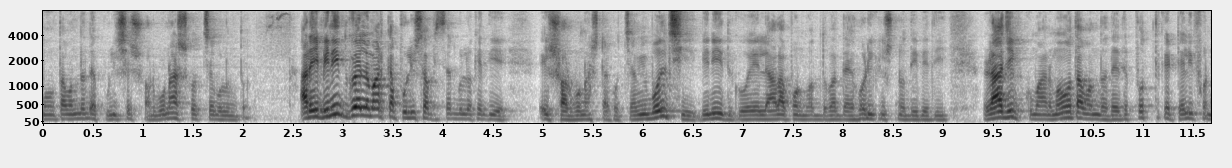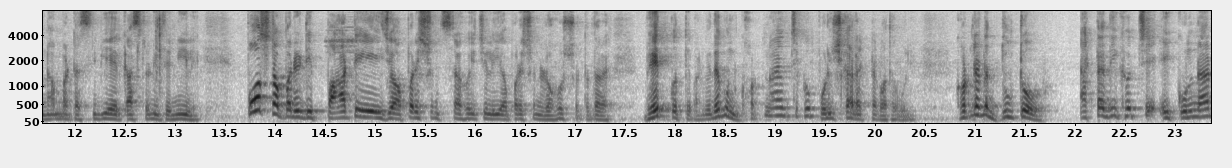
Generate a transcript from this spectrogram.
মমতা বন্দ্যোপাধ্যায় পুলিশের সর্বনাশ করছে বলুন তো? আর এই বিনীত গোয়েল মার্কা পুলিশ অফিসারগুলোকে দিয়ে এই সর্বনাশটা করছে। আমি বলছি, বিনীত গোয়েল, আলাপন বন্দ্যোপাধ্যায়, হরিকৃষ্ণ দ্বিবেদী, রাজীব কুমার, মমতা বন্দ্যোপাধ্যায় প্রত্যেকের টেলিফোন নাম্বারটা সিবিআইয়ের কাস্টাডিতে নিলে পোস্ট অপারেটিভ পার্টে এই যে অপারেশনসটা হয়েছিল, এই অপারেশনের রহস্যটা তারা ভেদ করতে পারবে। দেখুন, ঘটনা হচ্ছে খুব পরিষ্কার একটা কথা বলি। ঘটনাটা দুটো। একটা দিক হচ্ছে এই কন্যার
